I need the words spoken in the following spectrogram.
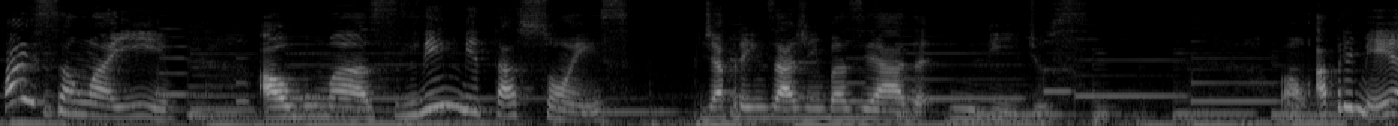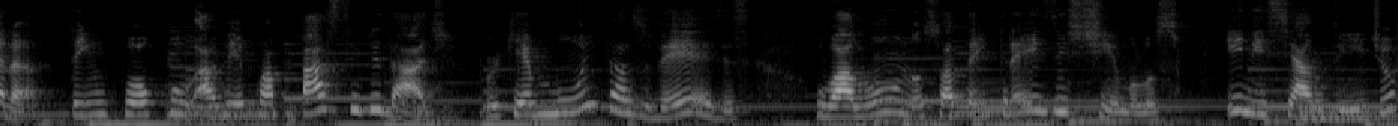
quais são aí algumas limitações de aprendizagem baseada em vídeos? Bom, a primeira tem um pouco a ver com a passividade, porque muitas vezes o aluno só tem três estímulos: iniciar o vídeo,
